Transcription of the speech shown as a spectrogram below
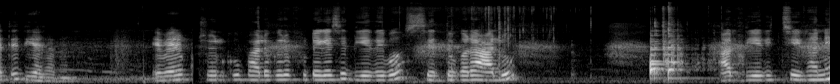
এতে দেওয়া যাবে না। এবারে ঝোল খুব ভালো করে ফুটে গেছে। দিয়ে দেব সেদ্ধ করা আলু। আর দিয়ে দিচ্ছি এখানে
